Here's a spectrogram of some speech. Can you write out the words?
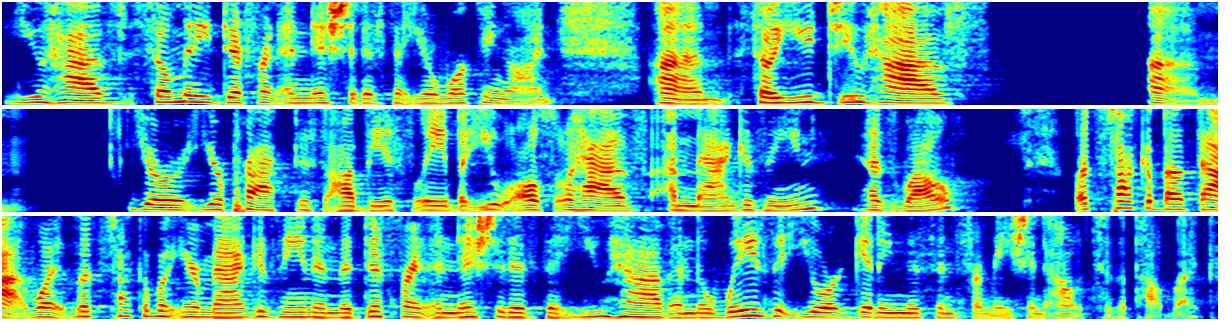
You have so many different initiatives that you're working on. Um, so you do have um, your your practice obviously but you also have a magazine as well. Let's talk about that. What let's talk about your magazine and the different initiatives that you have and the ways that you are getting this information out to the public.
